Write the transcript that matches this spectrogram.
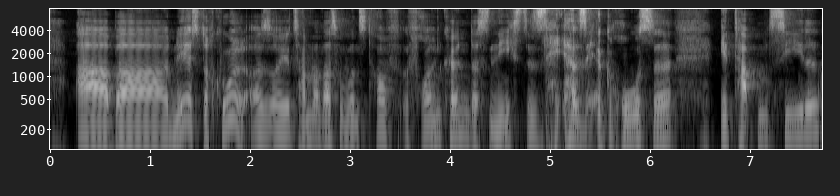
Aber nee, ist doch cool. Also jetzt haben wir was, wo wir uns drauf freuen können. Das nächste sehr, sehr große Etappenziel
